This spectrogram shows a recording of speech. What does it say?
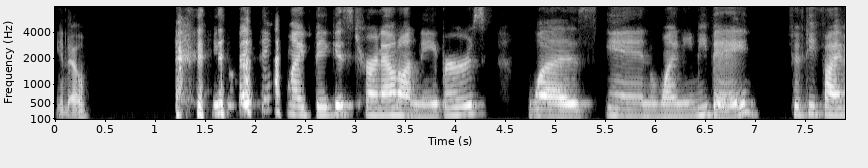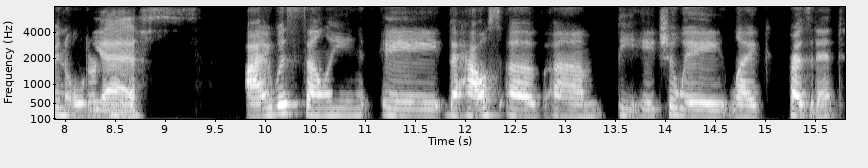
you know? I think my biggest turnout on neighbors was in Hueneme Bay, 55 and older. Yes. I was selling a the house of um the HOA like president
